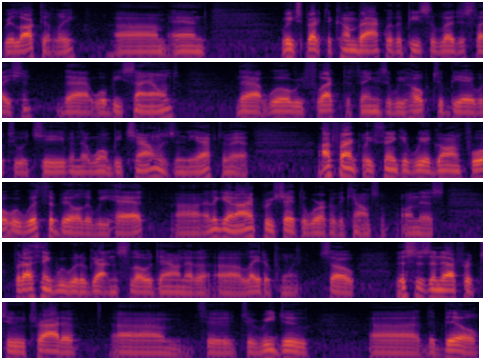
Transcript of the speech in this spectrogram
reluctantly, um, and we expect to come back with a piece of legislation that will be sound, that will reflect the things that we hope to be able to achieve, and that won't be challenged in the aftermath. I frankly think if we had gone forward with the bill that we had, uh, and again, I appreciate the work of the council on this, but I think we would have gotten slowed down at a, a later point. So this is an effort to try to um, to to redo uh, the bill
